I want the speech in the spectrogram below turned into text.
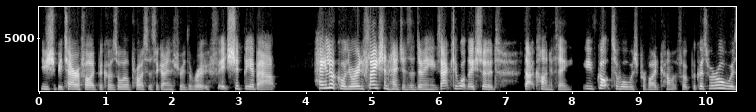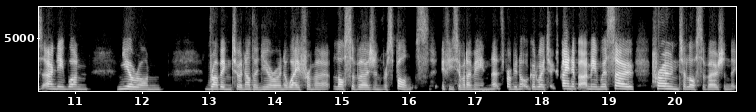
you should be terrified because oil prices are going through the roof. It should be about, hey, look, all your inflation hedges are doing exactly what they should, that kind of thing. You've got to always provide comfort because we're always only one neuron rubbing to another neuron away from a loss aversion response, if you see what I mean. That's probably not a good way to explain it, but I mean, we're so prone to loss aversion that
